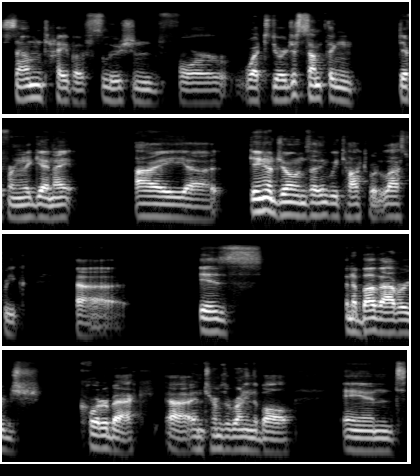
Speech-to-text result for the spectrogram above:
some type of solution for what to do, or just something different. And again, I, I, uh, Daniel Jones, I think we talked about it last week, uh, is an above average quarterback uh, in terms of running the ball, and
